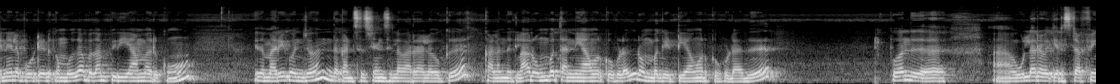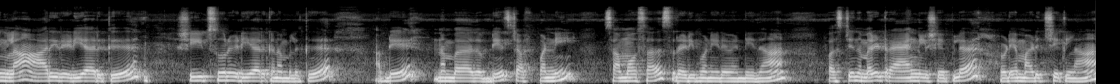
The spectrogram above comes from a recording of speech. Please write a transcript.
எண்ணெயில் போட்டு எடுக்கும்போது அப்போ தான் பிரியாமல் இருக்கும். இதை மாதிரி கொஞ்சம் இந்த கன்சிஸ்டன்சியில் வர அளவுக்கு கலந்துக்கலாம். ரொம்ப தண்ணியாகவும் இருக்கக்கூடாது ரொம்ப கெட்டியாகவும் இருக்கக்கூடாது. இப்போது அந்த உள்ளர வைக்கிற ஸ்டஃபிங்லாம் ஆறி ரெடியாக இருக்குது ஷீட்ஸும் ரெடியாக இருக்குது நம்மளுக்கு. அப்படியே நம்ம அதை அப்படியே ஸ்டஃப் பண்ணி சமோசாஸ் ரெடி பண்ணிட வேண்டியதான் ஃபஸ்ட்டு இந்த மாதிரி ட்ரையாங்கிள் ஷேப்பில் அப்படியே மடிச்சிக்கலாம்.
